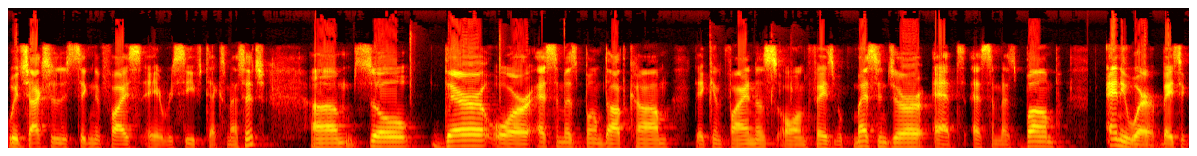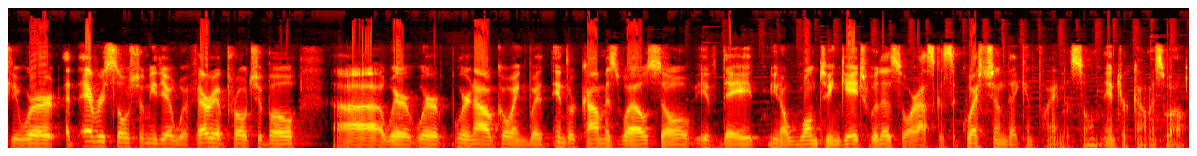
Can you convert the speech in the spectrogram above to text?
which actually signifies a received text message. Um, so there or smsbump.com, they can find us on Facebook Messenger at smsbump. Anywhere, basically, we're at every social media. We're very approachable. Uh, we're we're we're now going with intercom as well. So if they you know want to engage with us or ask us a question, they can find us on intercom as well.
